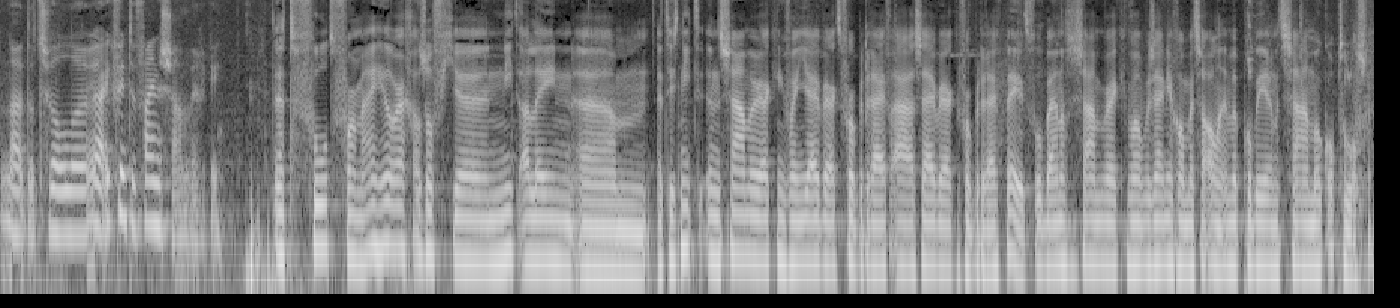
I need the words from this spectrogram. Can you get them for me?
nou, dat is wel, ja, ik vind het een fijne samenwerking het voelt voor mij heel erg alsof je niet alleen. Um, het is niet een samenwerking van jij werkt voor bedrijf A, zij werken voor bedrijf B. Het voelt bijna als een samenwerking van we zijn hier gewoon met z'n allen en we proberen het samen ook op te lossen.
